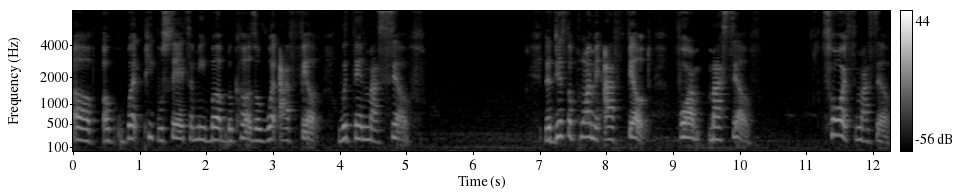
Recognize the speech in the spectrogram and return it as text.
of of what people said to me but because of what I felt within myself. The disappointment I felt for myself towards myself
